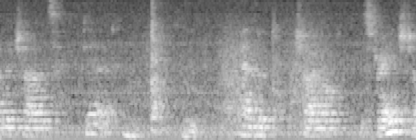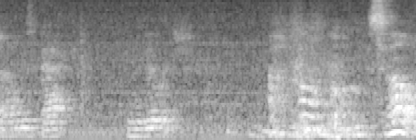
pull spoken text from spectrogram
another child's dead. And the child, the strange child, is back in the village. So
